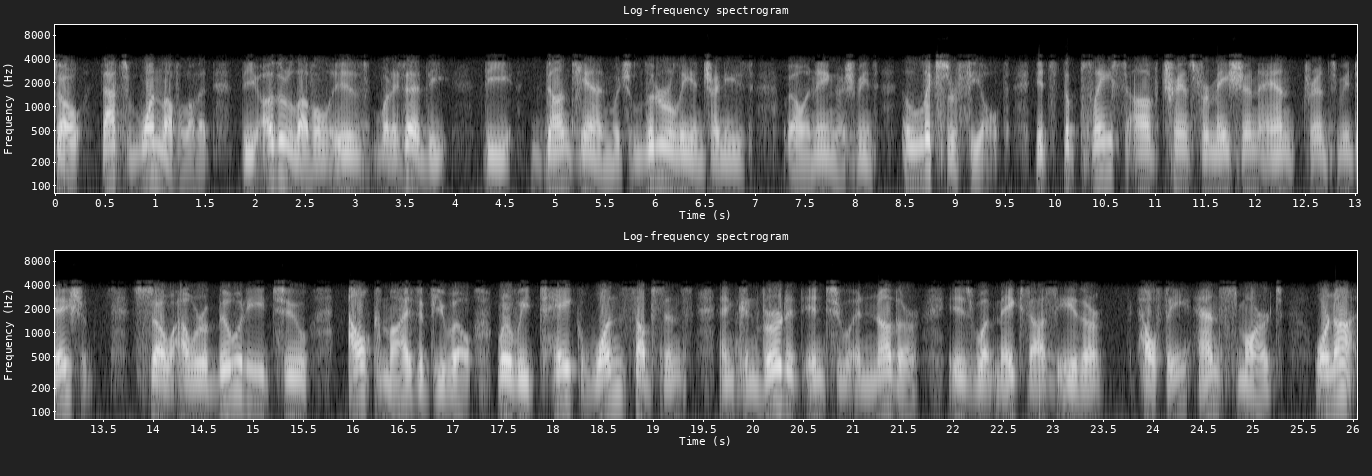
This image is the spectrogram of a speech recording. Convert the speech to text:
So that's one level of it. The other level is what I said, the the dantian, which literally in Chinese, well, in English means elixir field. It's the place of transformation and transmutation. So our ability to alchemize, if you will, where we take one substance and convert it into another, is what makes us either healthy and smart or not.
